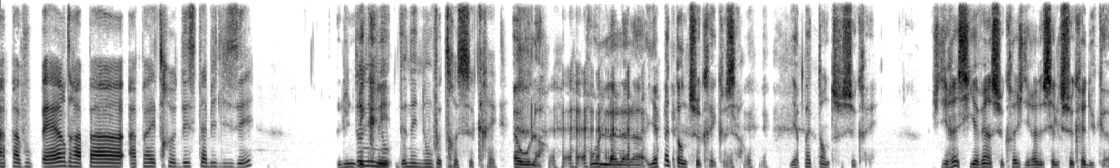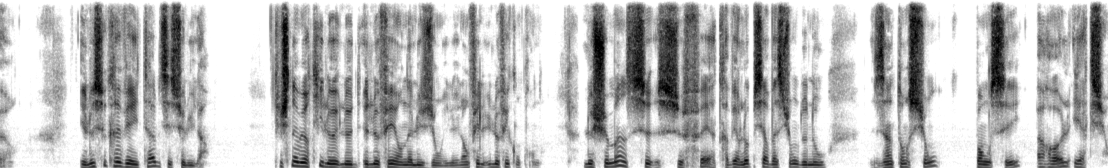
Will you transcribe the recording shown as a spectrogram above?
ne pas vous perdre, à pas à pas être déstabilisé? Donnez-nous donnez votre secret. Ah oula, oula là là, il n'y a pas tant de secrets que ça. Il n'y a pas tant de secrets. Je dirais, s'il y avait un secret, je dirais c'est le secret du cœur. Et le secret véritable, c'est celui-là. Krishnamurti le, le, le, fait en allusion, il, en fait, il le fait comprendre. Le chemin se, fait à travers l'observation de nos intentions, pensées, paroles et actions.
